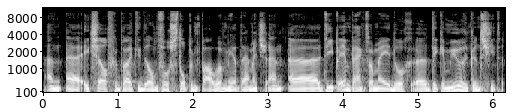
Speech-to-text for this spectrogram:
En uh, ik zelf gebruik die dan voor stopping power, meer damage. En uh, deep impact, waarmee je door dikke muren kunt schieten.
